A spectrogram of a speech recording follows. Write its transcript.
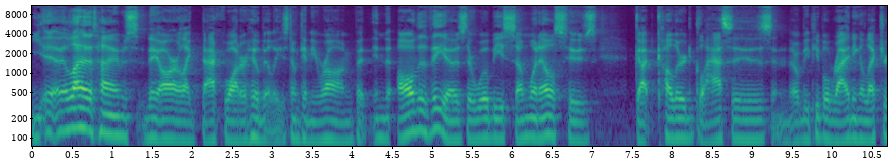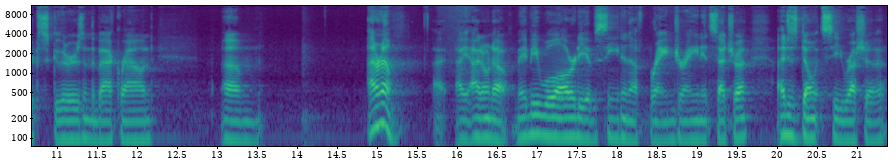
a lot of the times they are like backwater hillbillies. Don't get me wrong, but in the, all the videos, there will be someone else who's got colored glasses, and there'll be people riding electric scooters in the background. Um, I don't know. I, I, I don't know. Maybe we'll already have seen enough brain drain, etc. I just don't see Russia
